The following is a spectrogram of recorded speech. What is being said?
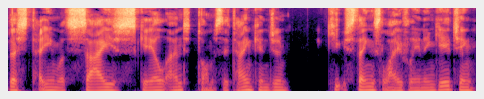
this time with size, scale and Thomas the Tank Engine, keeps things lively and engaging.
